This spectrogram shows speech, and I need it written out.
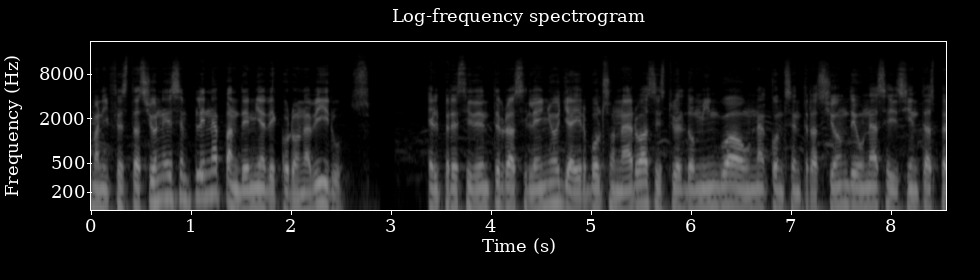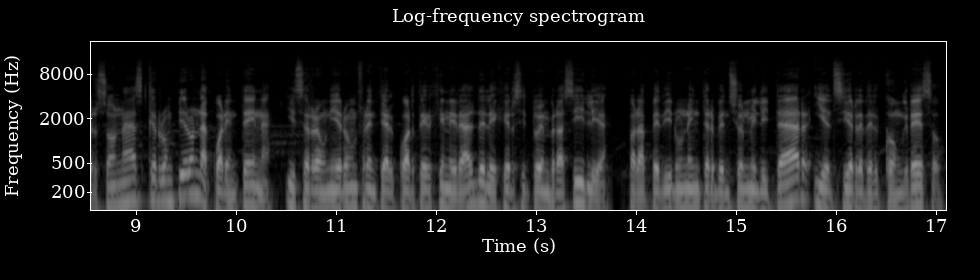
Manifestaciones en plena pandemia de coronavirus. El presidente brasileño Jair Bolsonaro asistió el domingo a una concentración de unas 600 personas que rompieron la cuarentena y se reunieron frente al cuartel general del ejército en Brasilia para pedir una intervención militar y el cierre del Congreso.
